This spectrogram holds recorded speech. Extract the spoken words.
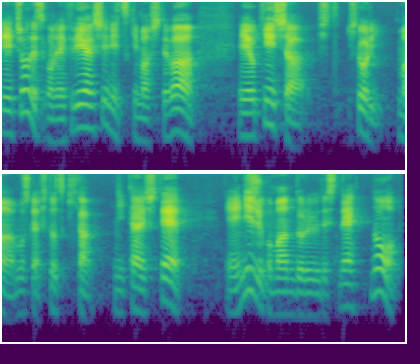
で一応ですねこの FDIC につきましては預金者1人、まあ、もしくは1つ機関に対して25万ドルですねの、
